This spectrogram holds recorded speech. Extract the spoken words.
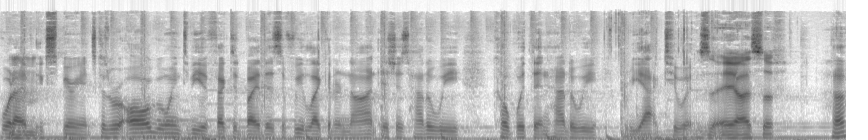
what I've Mhm. experienced, because we're all going to be affected by this, if we like it or not. It's just how do we cope with it and how do we react to it, Is it AI stuff? huh?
